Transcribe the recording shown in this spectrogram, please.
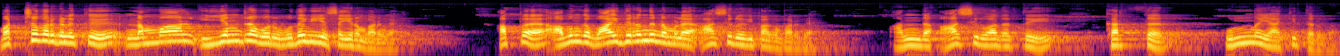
மற்றவர்களுக்கு நம்மால் இயன்ற ஒரு உதவியை செய்கிறோம் பாருங்கள் அப்போ அவங்க வாய் திறந்து நம்மளை ஆசீர்வதிப்பாங்க பாருங்கள் அந்த ஆசீர்வாதத்தை கர்த்தர் உண்மையாக்கி தருவார்.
